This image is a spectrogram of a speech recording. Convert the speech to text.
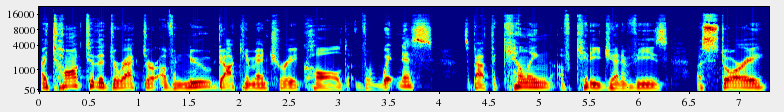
I talked to the director of a new documentary called The Witness. It's about the killing of Kitty Genovese, a story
